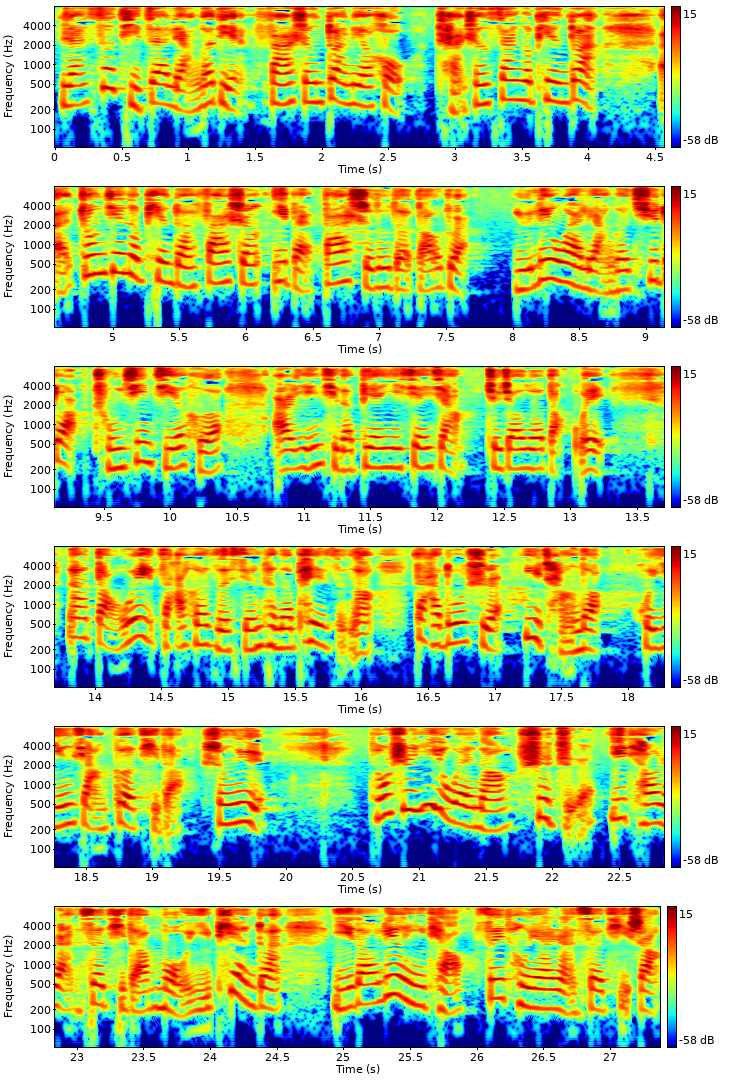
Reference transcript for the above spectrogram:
染色体在两个点发生断裂后，产生三个片段，哎，中间的片段发生一百八十度的倒转。与另外两个区段重新结合而引起的变异现象，就叫做倒位。那倒位杂合子形成的配子呢，大多是异常的，会影响个体的声誉。同时，异位呢，是指一条染色体的某一片段移到另一条非同源染色体上，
